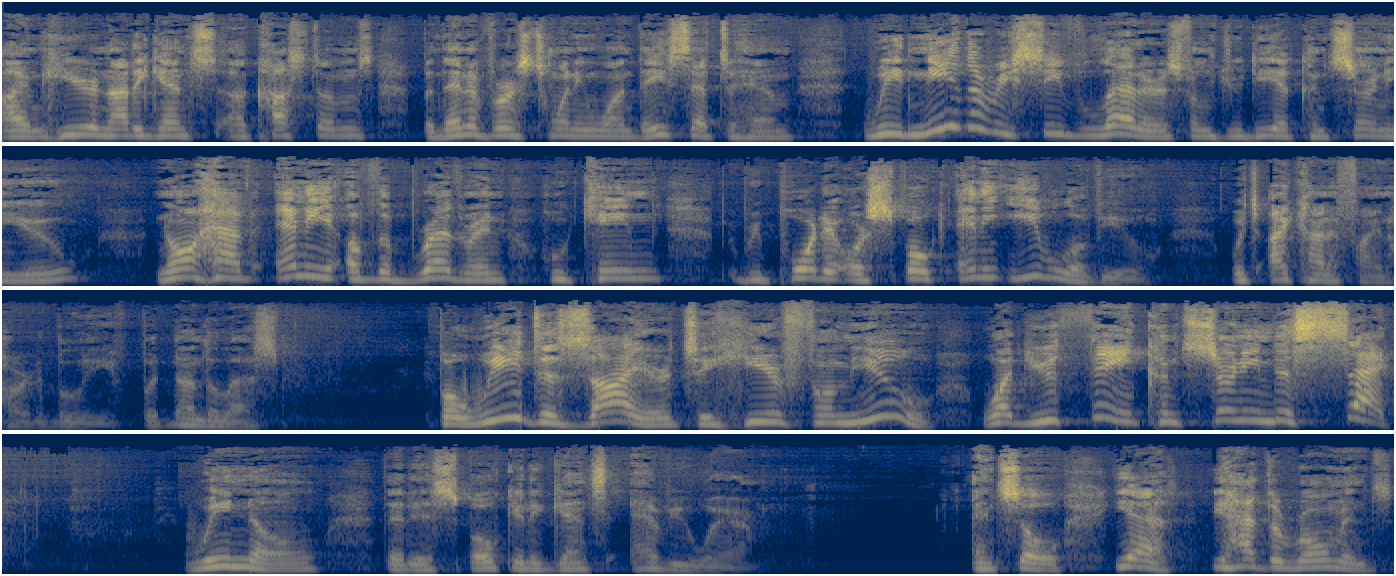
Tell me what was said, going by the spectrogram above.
I'm here not against uh, customs. But then in verse 21, they said to him, We neither receive letters from Judea concerning you, nor have any of the brethren who came reported or spoke any evil of you, which I kind of find hard to believe, but nonetheless. But we desire to hear from you what you think concerning this sect. We know that it is spoken against everywhere. And so, yeah, you had the Romans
